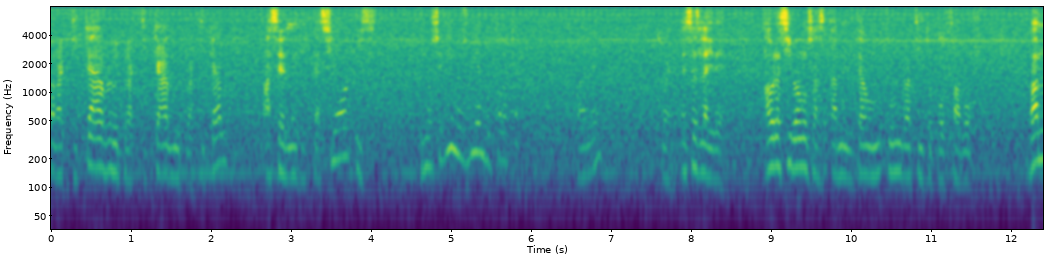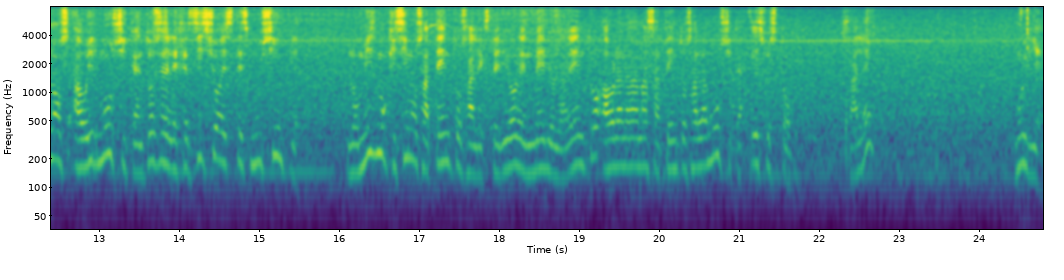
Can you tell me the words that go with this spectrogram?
Practicarlo y practicarlo y practicarlo, hacer meditación y, y nos seguimos viendo por acá. ¿Vale? Bueno, esa es la idea. Ahora sí vamos a, meditar un, un ratito, por favor. Vamos a oír música, entonces el ejercicio este es muy simple. Lo mismo que hicimos atentos al exterior, en medio y adentro, ahora nada más atentos a la música. Eso es todo. ¿Sale? Muy bien.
